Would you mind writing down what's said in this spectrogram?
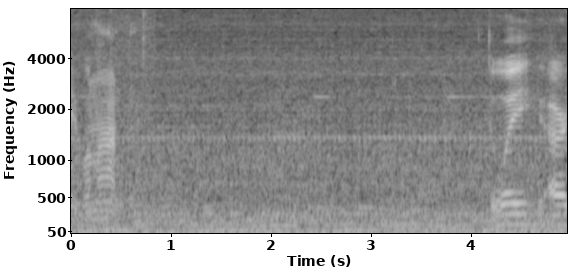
It will not. The way our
